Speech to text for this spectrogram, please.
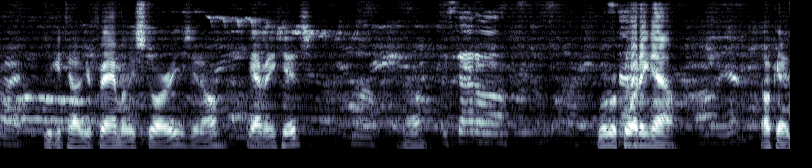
Right. You can tell your family stories. You know, you have any kids? No. No. Is that all? We're recording now. Oh yeah. Okay,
